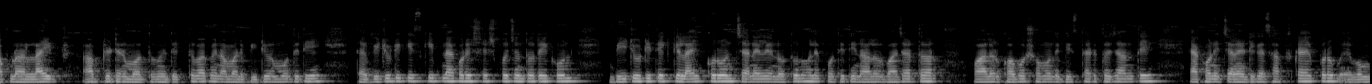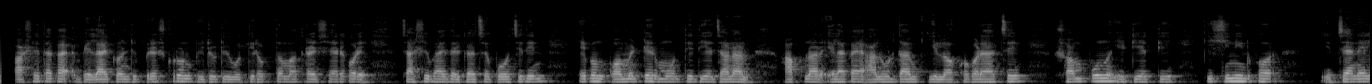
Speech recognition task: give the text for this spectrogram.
আপনার লাইভ আপডেটের মাধ্যমে দেখতে পাবেন আমার ভিডিওর মধ্যে দিয়ে। তাই ভিডিওটিকে স্কিপ না করে শেষ পর্যন্ত দেখুন। ভিডিওটিতে একটি লাইক করুন, চ্যানেলে নতুন হলে প্রতিদিন আলুর বাজার দর ও আলুর খবর সম্বন্ধে বিস্তারিত জানতে এখনই চ্যানেলটিকে সাবস্ক্রাইব করুন এবং পাশে থাকা বেল আইকনটি প্রেস করুন, ভিডিওটি অতিরিক্ত মাত্রায় শেয়ার করে চাষি ভাইদের কাছে পৌঁছে দিন এবং কমেন্টের মধ্যে দিয়ে জানান আপনার এলাকায় আলুর দাম কী লক্ষ্য করা আছে। সম্পূর্ণ এটি একটি কৃষি নির্ভর চ্যানেল,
